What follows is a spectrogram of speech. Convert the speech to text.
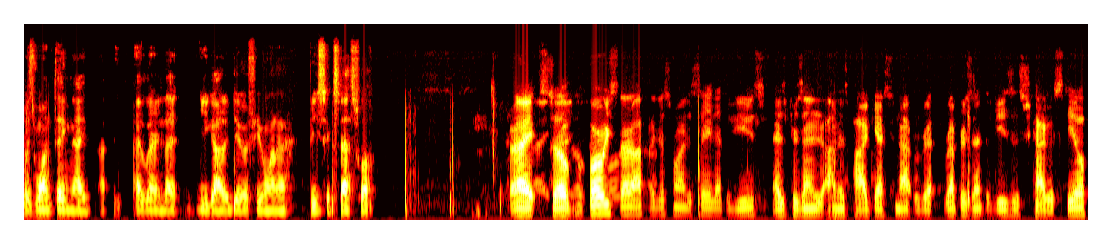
was one thing I I learned that you got to do if you want to be successful. All right. So before we start off, I just wanted to say that the views as presented on this podcast do not re- represent the views of the Chicago Steel.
